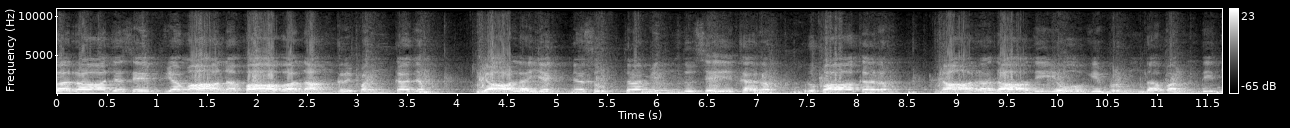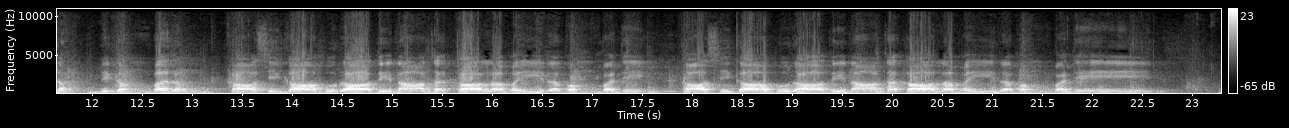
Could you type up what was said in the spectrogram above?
राजसेव्यमानपावनाङ्घ्रिपङ्कजं यालयज्ञसूत्रमिन्दुशेखरं कृपाकरं नारदादियोगिवृन्दवन्दितं दिगम्बरं काशिकापुराधिनाथकालभैरवं भजे काशिकापुराधिनाथकालभैरवं भजे।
